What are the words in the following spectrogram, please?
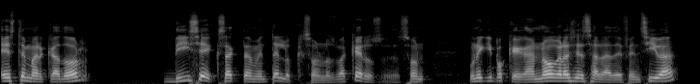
este marcador dice exactamente lo que son los vaqueros. son un equipo que ganó gracias a la defensiva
